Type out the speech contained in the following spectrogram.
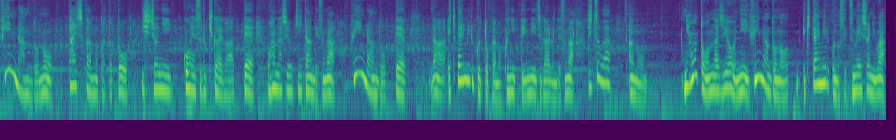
フィンランドの大使館の方と一緒に講演する機会があってお話を聞いたんですがフィンランドって液体ミルクとかの国ってイメージがあるんですが実はあの日本と同じようにフィンランドの液体ミルクの説明書には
